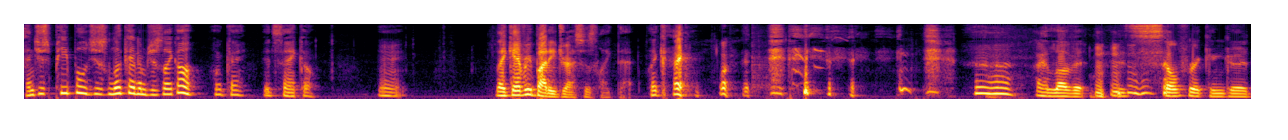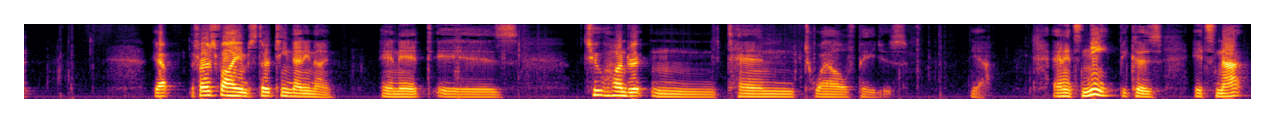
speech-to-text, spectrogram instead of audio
And just people just look at him just like, oh, okay, it's Sanko. All right. Like everybody dresses like that. Like I, I love it. It's so freaking good. Yep. The first volume is thirteen ninety nine, and it is 210, 12 pages. Yeah. And it's neat because it's not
